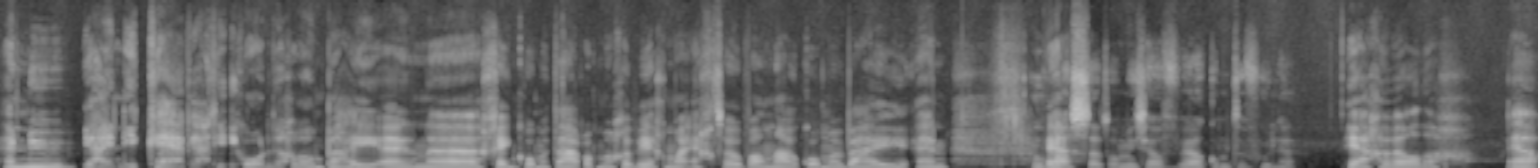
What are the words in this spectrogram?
En nu, ja, in die kerk, ja, die, ik hoorde er gewoon bij. En uh, geen commentaar op mijn gewicht, maar echt zo van, nou, kom erbij. En, Hoe ja, was dat om jezelf welkom te voelen? Ja, geweldig ja,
